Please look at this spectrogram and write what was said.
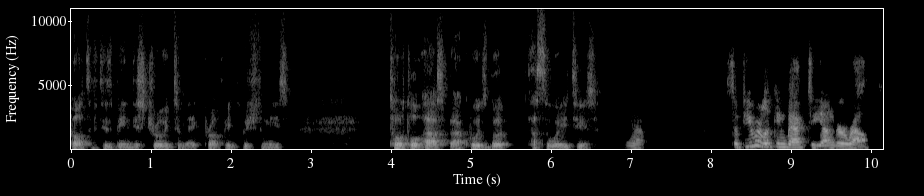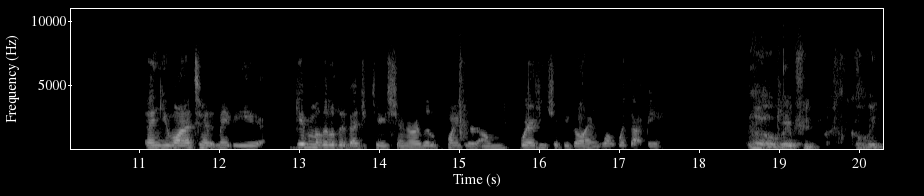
part of it is being destroyed to make profit, which to me is total ass backwards, but that's the way it is. Yeah. So if you were looking back to younger Ralph and you wanted to maybe give him a little bit of education or a little pointer on where he should be going, what would that be? Oh, where should be going?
